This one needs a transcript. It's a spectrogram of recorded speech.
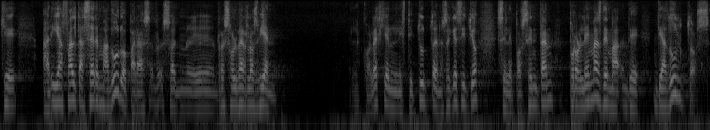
que haría falta ser maduro para eh, resolverlos bien. En el colegio, en el instituto, en no sé qué sitio, se le presentan problemas de adultos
